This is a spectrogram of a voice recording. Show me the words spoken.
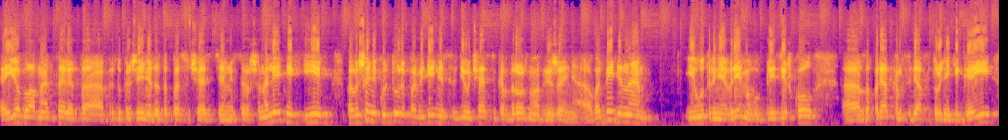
Ее главная цель – это предупреждение ДТП с участием несовершеннолетних и повышение культуры поведения среди участников дорожного движения. А В обеденное и утреннее время вблизи школ э, за порядком следят сотрудники ГАИ.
